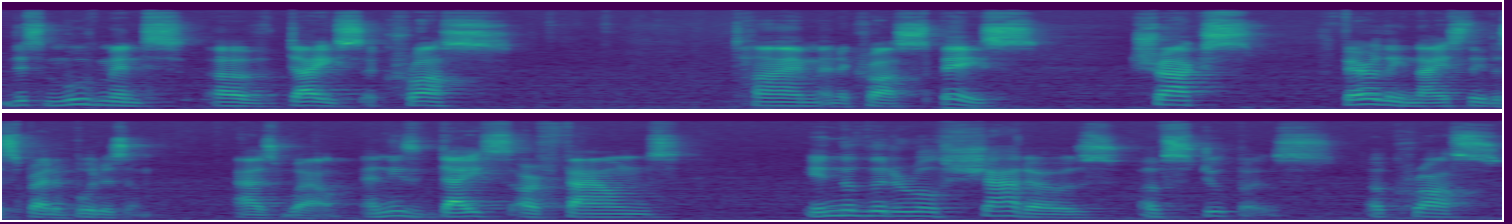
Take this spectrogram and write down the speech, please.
this movement of dice across time and across space tracks fairly nicely the spread of Buddhism as well. And these dice are found in the literal shadows of stupas across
